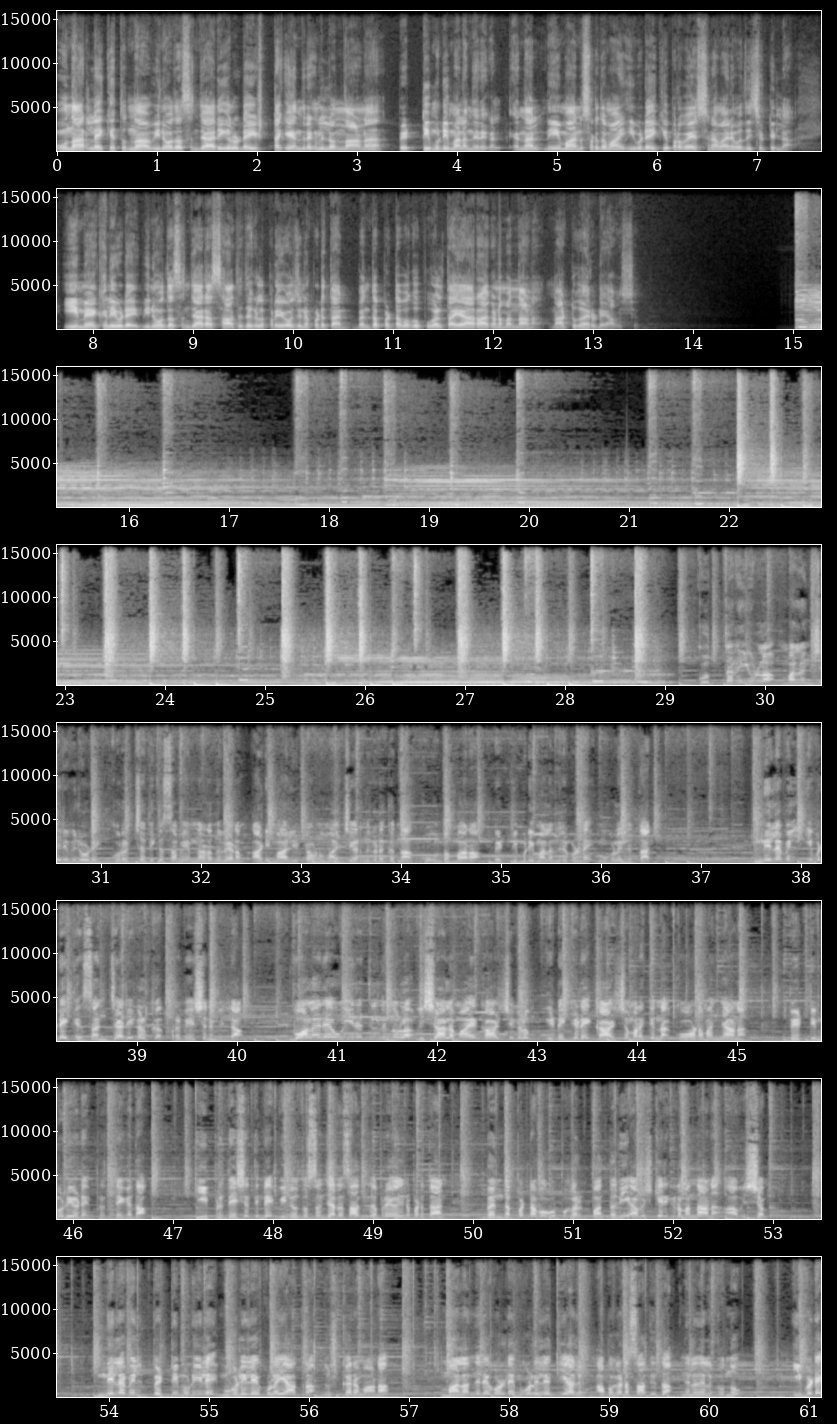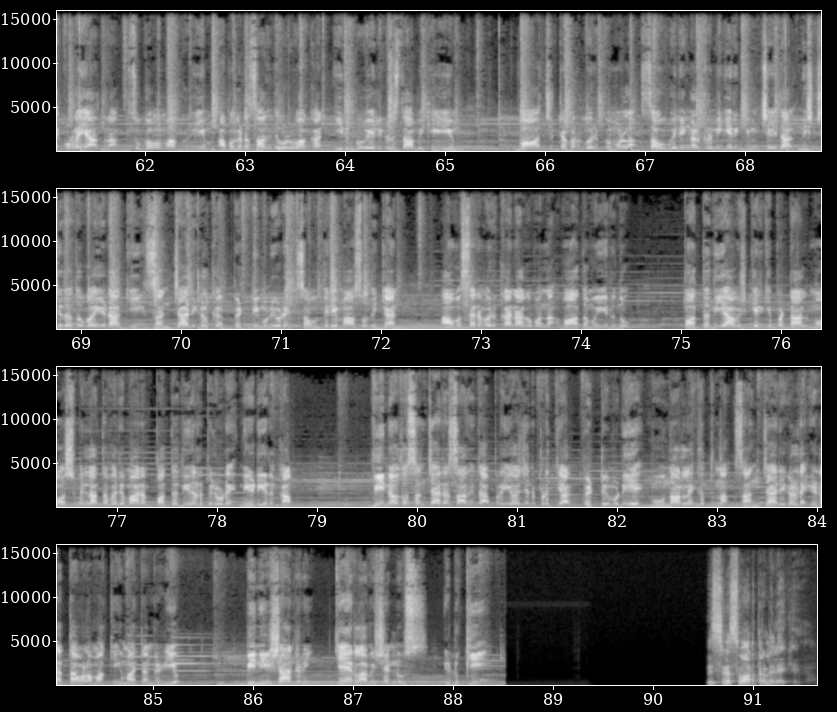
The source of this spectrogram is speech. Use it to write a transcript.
മൂന്നാറിലേക്ക് എത്തുന്ന വിനോദസഞ്ചാരികളുടെ ഇഷ്ടകേന്ദ്രങ്ങളിലൊന്നാണ് പെട്ടിമുടി മലനിരകൾ. എന്നാൽ നിയമാനുസൃതമായി ഇവിടേക്ക് പ്രവേശനം അനുവദിച്ചിട്ടില്ല. ഈ മേഖലയുടെ വിനോദസഞ്ചാര സാധ്യതകൾ പ്രയോജനപ്പെടുത്താൻ ബന്ധപ്പെട്ട വകുപ്പുകൾ തയ്യാറാകണമെന്നാണ് നാട്ടുകാരുടെ ആവശ്യം. കുത്തനെയുള്ള മലഞ്ചെരുവിലൂടെ കുറച്ചധിക സമയം നടന്നു വേണം അടിമാലി ടൗണുമായി ചേർന്ന് കിടക്കുന്ന കൂമ്പമ്പാറ പെട്ടിമുടി മലനിരകളുടെ മുകളിലെത്താൻ. നിലവിൽ ഇവിടേക്ക് സഞ്ചാരികൾക്ക് പ്രവേശനമില്ല. വളരെ ഉയരത്തിൽ നിന്നുള്ള വിശാലമായ കാഴ്ചകളും ഇടയ്ക്കിടെ കാഴ്ചമറയ്ക്കുന്ന കോടമഞ്ഞാണ് പെട്ടിമുടിയുടെ പ്രത്യേകത. ഈ പ്രദേശത്തിന്റെ വിനോദസഞ്ചാര സാധ്യത പ്രയോജനപ്പെടുത്താൻ ബന്ധപ്പെട്ട വകുപ്പുകൾ പദ്ധതി ആവിഷ്കരിക്കണമെന്നാണ് ആവശ്യം. നിലവിൽ പെട്ടിമുടിയിലെ മുകളിലേക്കുള്ള യാത്ര ദുഷ്കരമാണ്. മലനിരകളുടെ മുകളിലെത്തിയാലും അപകട സാധ്യത നിലനിൽക്കുന്നു. ഇവിടേക്കുള്ള യാത്ര സുഗമമാക്കുകയും അപകട സാധ്യത ഒഴിവാക്കാൻ ഇരുമ്പ് വേലികൾ സ്ഥാപിക്കുകയും വാച്ച് ടവർ ഒരുക്കമുള്ള സൗകര്യങ്ങൾ ക്രമീകരിക്കുകയും ചെയ്താൽ നിശ്ചിത തുക ഈടാക്കി സഞ്ചാരികൾക്ക് പെട്ടിമുടിയുടെ സൗന്ദര്യം ആസ്വദിക്കാൻ അവസരമൊരുക്കാനാകുമെന്ന വാദമുയരുന്നു. പദ്ധതി ആവിഷ്കരിക്കപ്പെട്ടാൽ മോശമില്ലാത്ത വരുമാനം പദ്ധതി നടപ്പിലൂടെ നേടിയെടുക്കാം. വിനോദസഞ്ചാര സാധ്യത പ്രയോജനപ്പെടുത്തിയാൽ പെട്ടിമുടിയെ മൂന്നാറിലേക്കെത്തുന്ന സഞ്ചാരികളുടെ ഇടത്താവളമാക്കി മാറ്റാൻ കഴിയും. Bineesh Antony Kerala vision news Idukki. Business വാർത്തകളിലേക്ക്.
